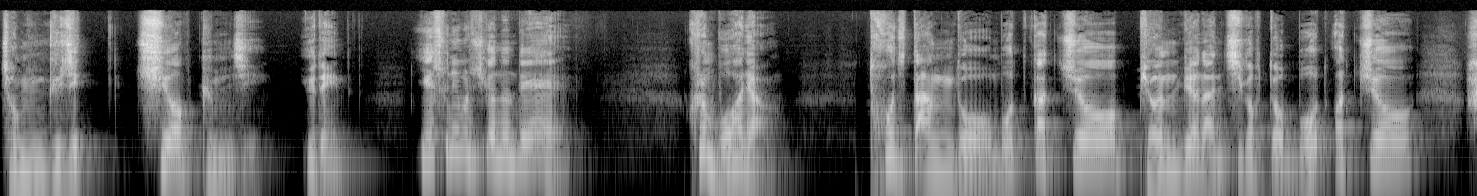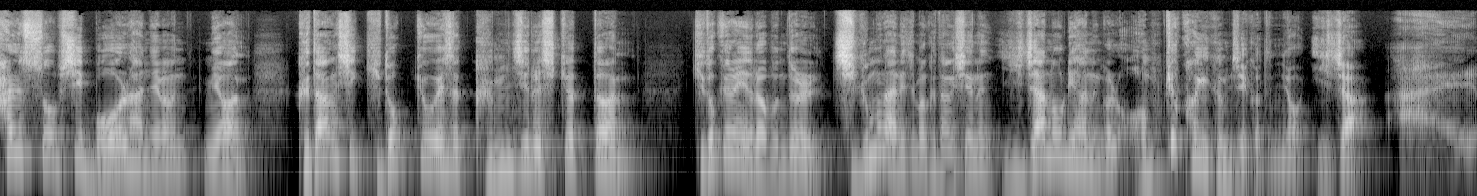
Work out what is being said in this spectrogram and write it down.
정규직 취업 금지. 유대인. 예수님을 죽였는데 그럼 뭐 하냐? 토지 땅도 못 갔죠. 변변한 직업도 못 얻죠. 할 수 없이 뭘 하냐면 그 당시 기독교에서 금지를 시켰던 기독교는 여러분들 지금은 아니지만 그 당시에는 이자놀이 하는 걸 엄격하게 금지했거든요. 이자. 아이.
